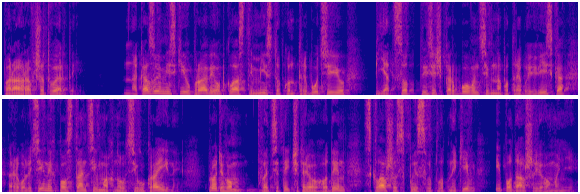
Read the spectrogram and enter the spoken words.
Параграф 4. Наказує міській управі обкласти місто контрибуцією 500 тисяч карбованців на потреби війська революційних повстанців махновців України протягом 24 годин, склавши спис виплатників і подавши його мені.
